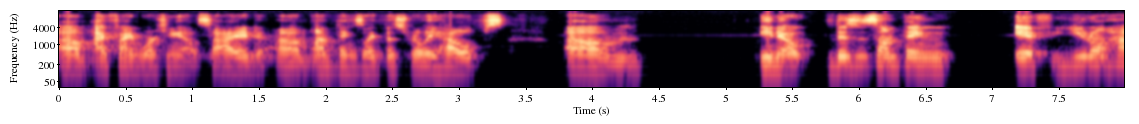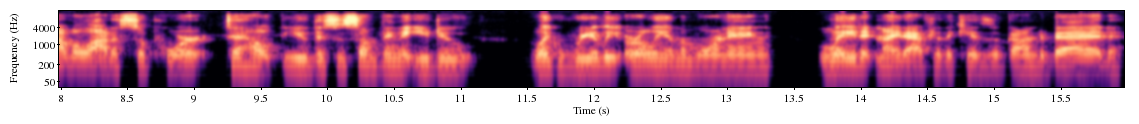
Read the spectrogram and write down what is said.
Um, I find working outside um, on things like this really helps um you know this is something if you don't have a lot of support to help you this is something that you do like really early in the morning late at night after the kids have gone to bed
